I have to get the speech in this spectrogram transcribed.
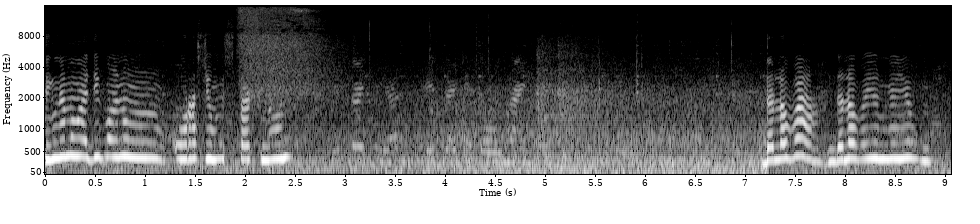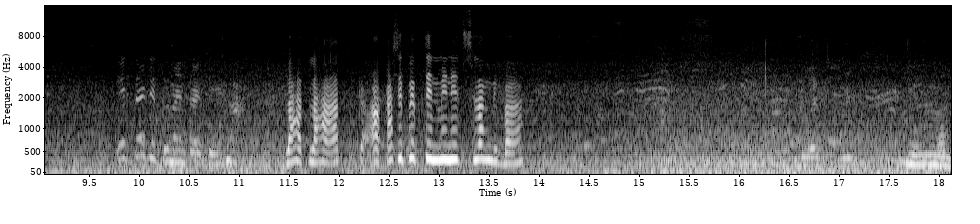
Tingnan mo nga din kung anong oras yung start noon. 8.30 yan. 8.30 to 9.30. Dalawa. Dalawa yun ngayon. 8.30 to 9.30 nga. Lahat-lahat. Ah, Kasi 15 minutes lang, di ba? Hmm.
